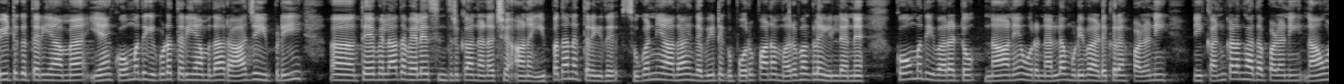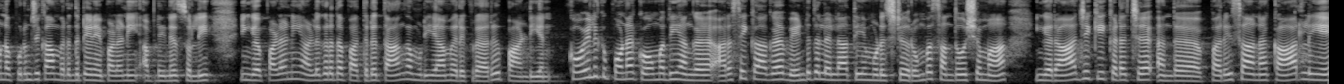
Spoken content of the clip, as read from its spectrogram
வீட்டுக்கு தெரியாமல் ஏன் கோமதிக்கு கூட தெரியாமல் தான் ராஜி இப்படி தேவையில்லாத வேலையை செஞ்சுருக்கான்னு நினச்சேன். ஆனால் இப்போ தானே தெரியுது சுகன்யா தான் இந்த வீட்டுக்கு பொறுப்பான மருமகளே இல்லைன்னு. கோமதி வரட்டும். நானே ஒரு நல்ல முடிவாக எடுக்கிறேன் பழனி. நீ கண் கலங்காத பழனி. நான் உன்னை புரிஞ்சுக்காம இருந்துட்டேனே பழனி அப்படின்னு சொல்லி இங்கே பழனி அழுகிறத பார்த்துட்டு தாங்க முடியாமல் இருக்கிறாரு பாண்டியன். கோயிலுக்கு போன கோமதி அங்கே அரசிக்காக வேண்டுதல் எல்லாத்தையும் முடிச்சுட்டு ரொம்ப சந்தோஷமாக இங்கே ராஜிக்கு கிடைச்ச அந்த பரிசான கார்லேயே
